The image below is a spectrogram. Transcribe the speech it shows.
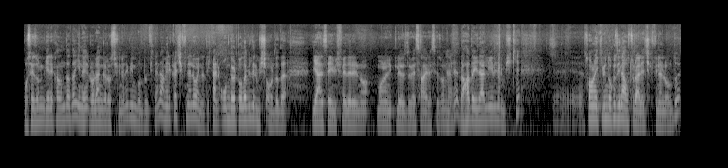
O sezonun geri kalanında da yine Roland Garros finali, Wimbledon finali, Amerika açık finali oynadı. Yani 14 olabilirmiş orada da yenseymiş Federer'in o mononükleozlu vesaire sezonu Evet. bile. Daha da ilerleyebilirmiş ki. Ee, sonra 2009 yine Avustralya açık final oldu.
